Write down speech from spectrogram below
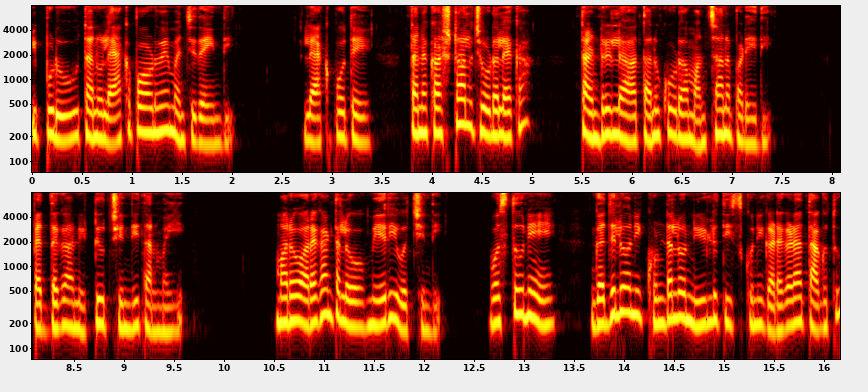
ఇప్పుడు తను లేకపోవడమే మంచిదైంది లేకపోతే తన కష్టాలు చూడలేక తండ్రిలా తను కూడా మంచాన పడేది. పెద్దగా నిట్టూర్చింది తన్మయి. మరో అరగంటలో మేరీ వచ్చింది. వస్తూనే గదిలోని కుండలో నీళ్ళు తీసుకుని గడగడా తాగుతూ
